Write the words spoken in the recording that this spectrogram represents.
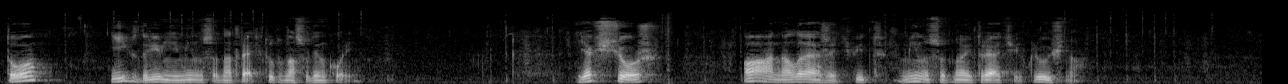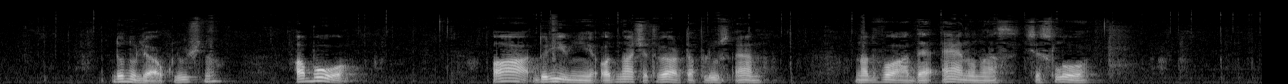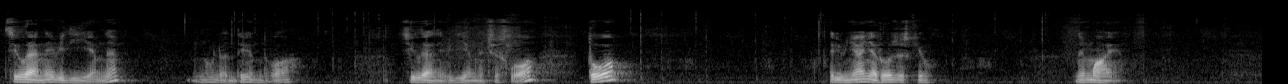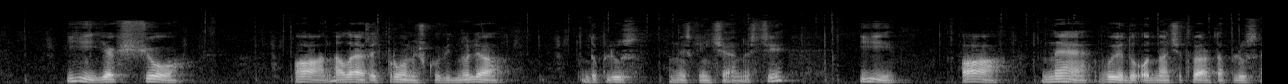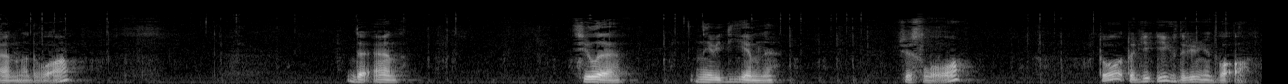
то х дорівнює мінус 1 третя. Тут у нас один корінь. Якщо ж А належить від мінус 1 третьої включно до нуля включно, або А дорівнює 1 четверта плюс n на 2, де n у нас число ціле невід'ємне, 0, 1, 2, ціле невід'ємне число, то рівняння розв'язків немає. І якщо А належить проміжку від 0 до плюс нескінченності, і А не виду 1 четверта плюс n на 2, де n ціле невід'ємне число, то тоді х дорівнює 2а.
